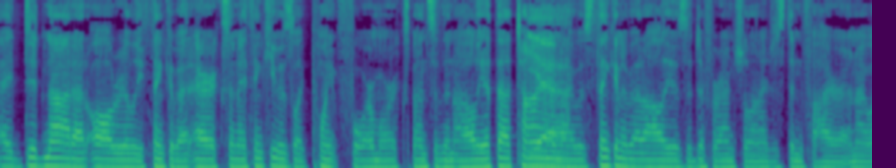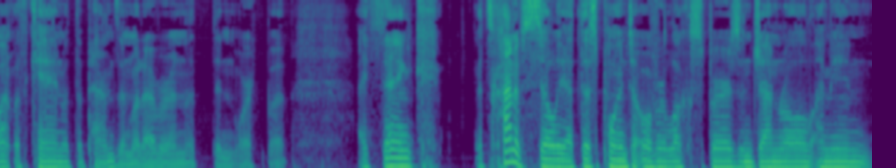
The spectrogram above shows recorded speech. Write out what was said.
I did not at all really think about Eriksen. I think he was like 0.4 more expensive than Alli at that time, Yeah. and I was thinking about Alli as a differential, and I just didn't fire it, and I went with Kane with the pens and whatever, and it didn't work. But I think it's kind of silly at this point to overlook Spurs in general. I mean,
